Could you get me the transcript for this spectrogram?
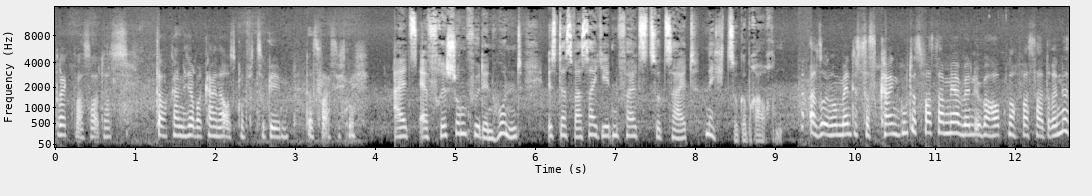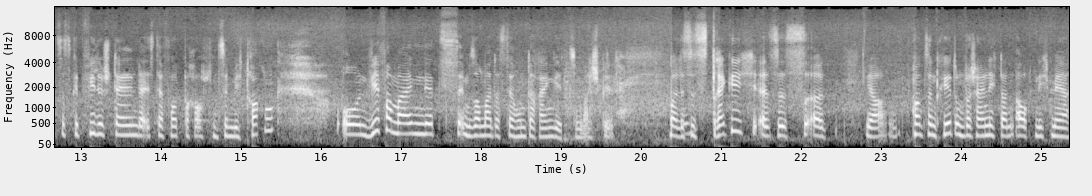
Dreckwasser. Das, da kann ich aber keine Auskunft zu geben, das weiß ich nicht. Als Erfrischung für den Hund ist das Wasser jedenfalls zurzeit nicht zu gebrauchen. Also im Moment ist das kein gutes Wasser mehr, wenn überhaupt noch Wasser drin ist. Es gibt viele Stellen, da ist der Fortbach auch schon ziemlich trocken. Und wir vermeiden jetzt im Sommer, dass der Hund da reingeht zum Beispiel. Weil es ist dreckig, es ist äh, ja, konzentriert und wahrscheinlich dann auch nicht mehr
